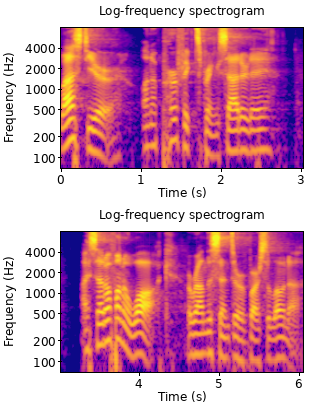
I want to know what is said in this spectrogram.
Last year, on a perfect spring Saturday, I set off on a walk around the center of Barcelona.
